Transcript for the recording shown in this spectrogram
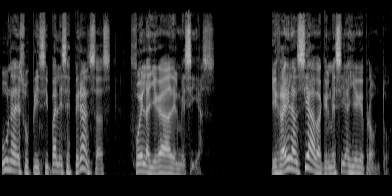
una de sus principales esperanzas fue la llegada del Mesías. Israel ansiaba que el Mesías llegue pronto,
